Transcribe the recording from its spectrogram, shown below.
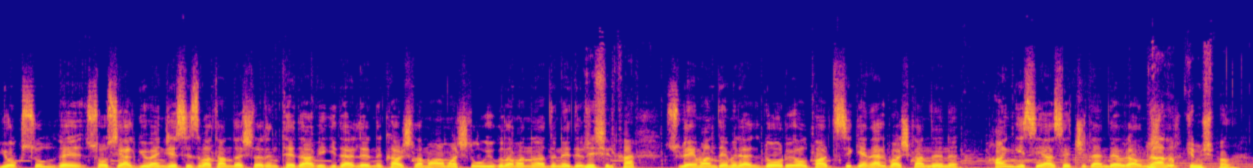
yoksul ve sosyal güvencesiz vatandaşların tedavi giderlerini karşılama amaçlı uygulamanın adı nedir? Yeşil Kar. Süleyman Demirel Doğru Yol Partisi Genel Başkanlığını hangi siyasetçiden devralmıştır? Ragıp Gümüşpala.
